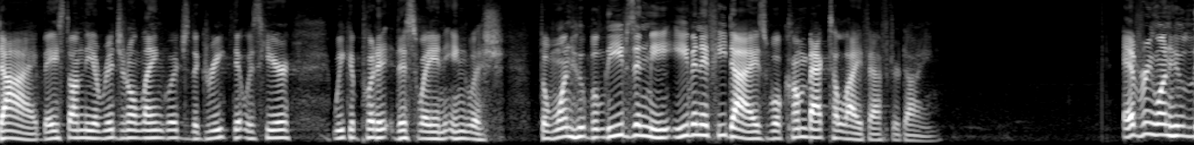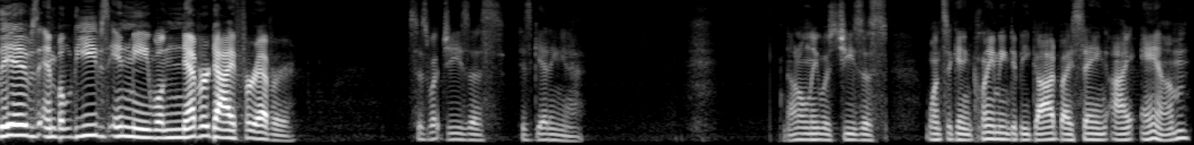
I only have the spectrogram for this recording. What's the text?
die. Based on the original language, the Greek that was here, we could put it this way in English The one who believes in me, even if he dies, will come back to life after dying. Everyone who lives and believes in me will never die forever. This is what Jesus is getting at. Not only was Jesus once again claiming to be God by saying, I am,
